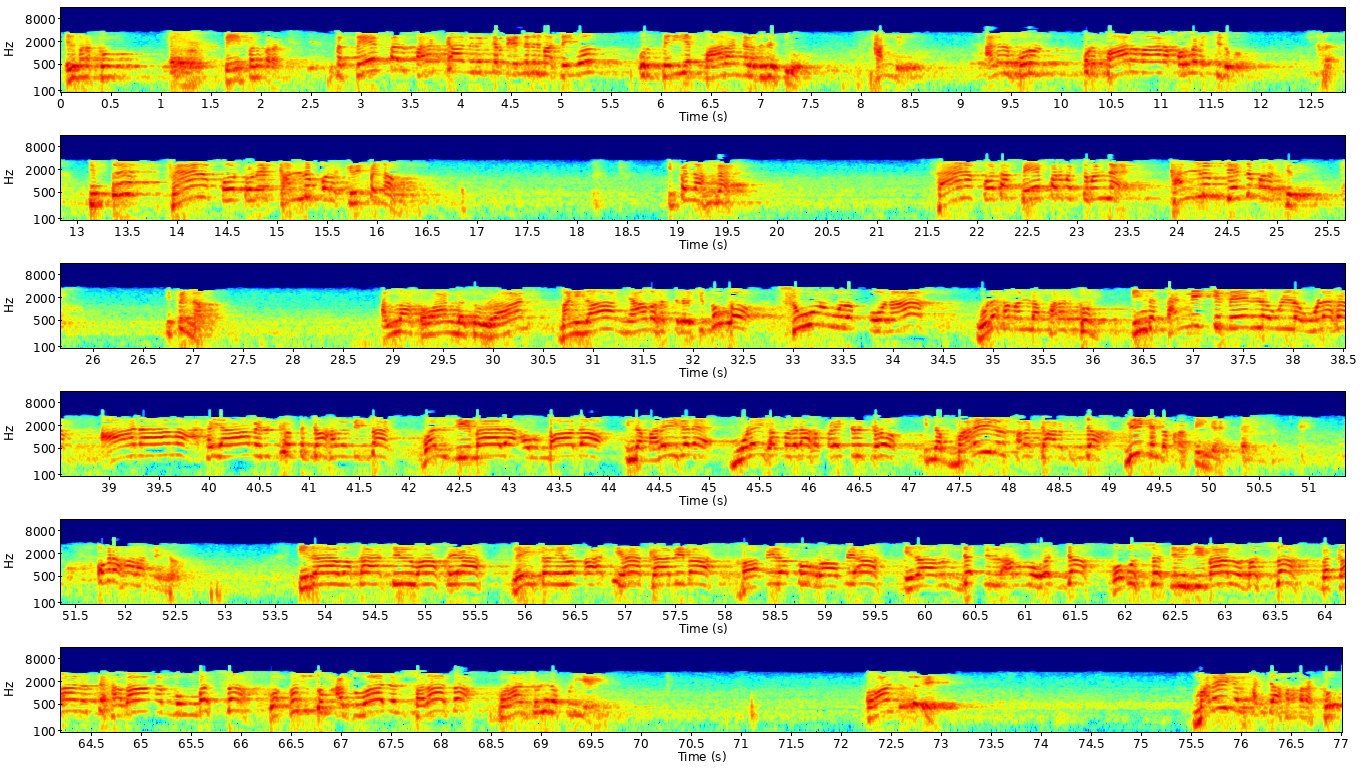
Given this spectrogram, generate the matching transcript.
எது பறக்கும். பேப்பர் பறக்கும். இப்ப பேப்பர் பறக்காம இருக்கிறது என்ன தெரியுமா செய்வோம்? ஒரு பெரிய பாறாங்கலத்தை வச்சிருவோம். கல்லு. அல்லது பொருள். ஒரு பாரமான பொருளை வச்சிருவோம். இப்ப ஃபேன போட்டோட கல்லு பறக்குது. இப்ப என்ன ஆகும்? இப்ப என்ன ஃபேன போட்டா பேப்பர் மட்டுமல்ல கல்லும் சேர்ந்து பறக்குது. இப்ப அல்லாஹ் குரான்ல சொல்றான் மனிதா ஞாபகத்தில் வச்சுக்கோங்க சூர் ஊத போனா உலகம் அல்ல பறக்கும். இந்த தண்ணிக்கு மேல உள்ள உலகம் ஆடாம அசையாம இருக்கிறதுக்காக வேண்டித்தான். இந்த மலைகளை முளை கம்புகளாக படைத்திருக்கிறோம். இந்த மலைகள் பறக்க ஆரம்பிச்சா நீங்க எந்த பறப்பீங்க? உங்களோட காலாட்டுங்க இதா வகாத்தில் வாக்கையா ليس لوقعتها كاذبة خافلة رافعة إذا رجت الأرض رجة وبست الجبال بصة فكانت هباء منبسة وكنتم أزواجا ثلاثة قرآن சொல்லுது அப்படியே குரான் சொல்லுது மலைகள் பஞ்சாக பறக்கும்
